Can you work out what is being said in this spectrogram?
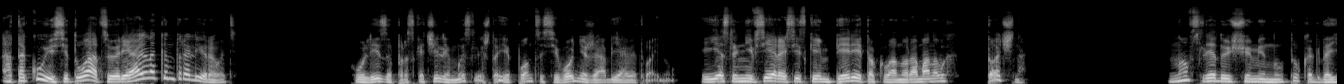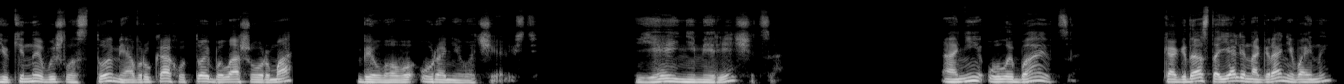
А такую ситуацию реально контролировать? У Лизы проскочили мысли, что японцы сегодня же объявят войну. И если не всей Российской империи, то клану Романовых точно. Но в следующую минуту, когда Юкине вышла с Томи, а в руках у той была шаурма, Белова уронила челюсть. Ей не мерещится. Они улыбаются. Когда стояли на грани войны?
